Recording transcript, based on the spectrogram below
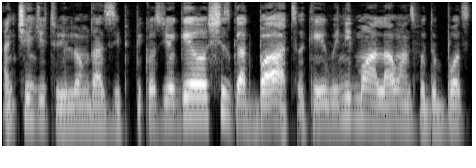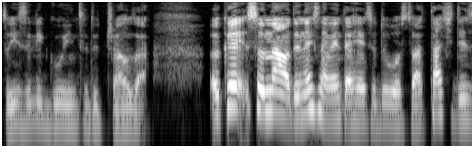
and change it to a longer zip because your girl she's got butt okay? We need more allowance for the butt to easily go into the trouser okay? So now the next thing i went ahead to do was to attach this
